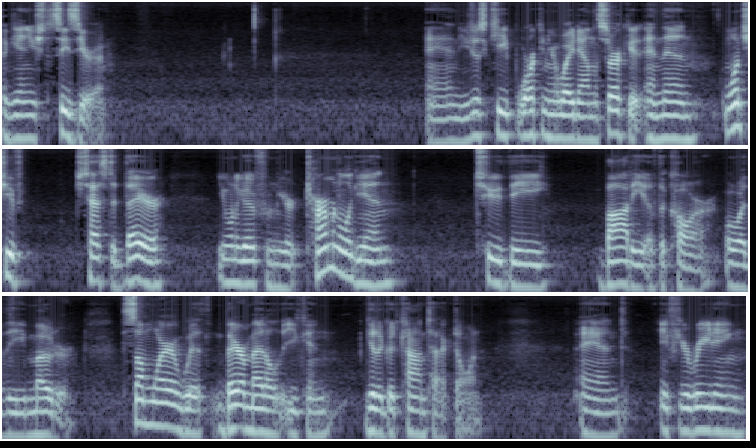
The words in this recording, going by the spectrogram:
again, you should see zero and you just keep working your way down the circuit. And then once you've tested there you want to go from your terminal again to the body of the car or the motor somewhere with bare metal that you can get a good contact on. And if you're reading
